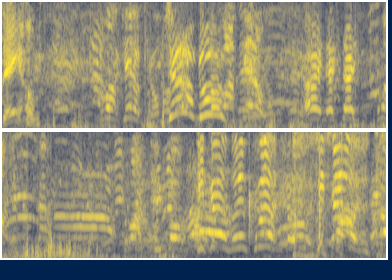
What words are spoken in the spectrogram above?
Damn. Come on, get him, Gilmore. Get him, Goose. Come on, get him. All right, next station. Come on, hit your. Come on, keep going. Keep going, Boom. Come on. Keep going. Go,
